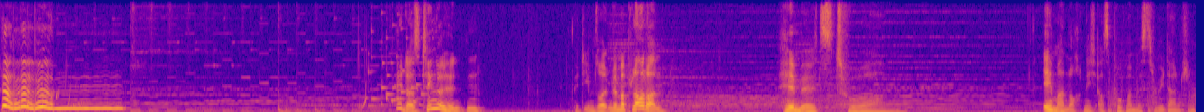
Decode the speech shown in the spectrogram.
Hey, da ist Tingle hinten. Mit ihm sollten wir mal plaudern. Himmelsturm. Immer noch nicht aus Pokémon Mystery Dungeon.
